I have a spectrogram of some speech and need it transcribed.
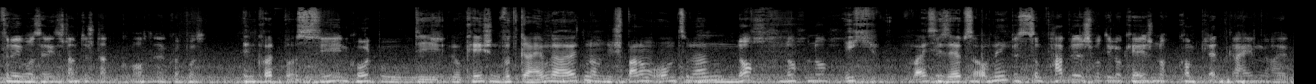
findet übrigens der nächste Stammtisch statt, auch in Cottbus. In Cottbus. 10 Cottbus. Die Location wird geheim gehalten, um die Spannung oben zu lassen. Noch, noch, noch. Ich weiß sie selbst auch nicht. Bis zum Publish wird die Location noch komplett geheim gehalten.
